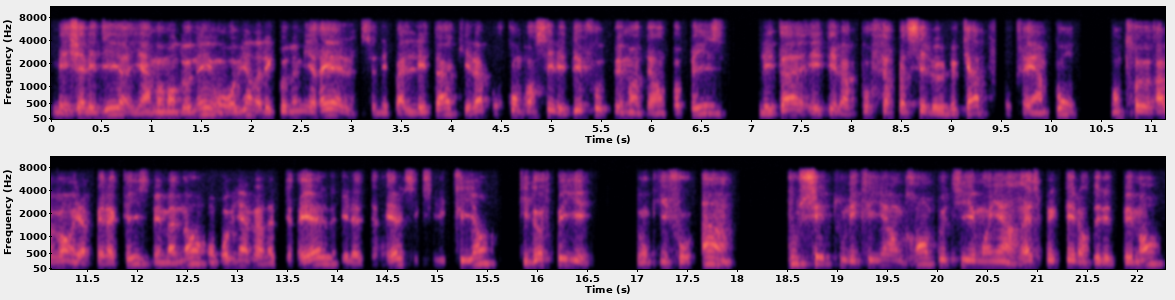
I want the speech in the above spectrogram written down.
Mais j'allais dire, il y a un moment donné où on revient dans l'économie réelle. Ce n'est pas l'État qui est là pour compenser les défauts de paiement interentreprise. L'État était là pour faire passer le, cap, pour créer un pont entre avant et après la crise. Mais maintenant, on revient vers la vie réelle. Et la vie réelle, c'est que c'est les clients qui doivent payer. Donc, il faut, un, pousser tous les clients, grands, petits et moyens, à respecter leur délai de paiement,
